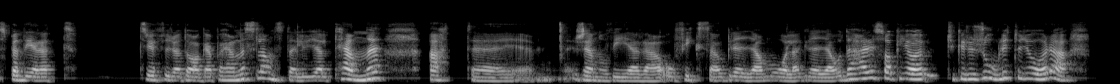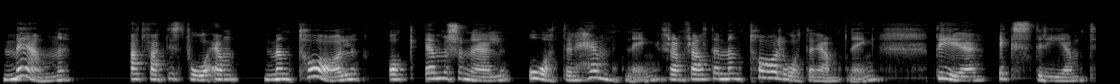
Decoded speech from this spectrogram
spenderat tre, fyra dagar på hennes landställe och hjälpt henne att eh, renovera och fixa och greja och måla och greja. Och det här är saker jag tycker är roligt att göra. Men att faktiskt få en mental och emotionell återhämtning, framförallt en mental återhämtning, det är extremt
